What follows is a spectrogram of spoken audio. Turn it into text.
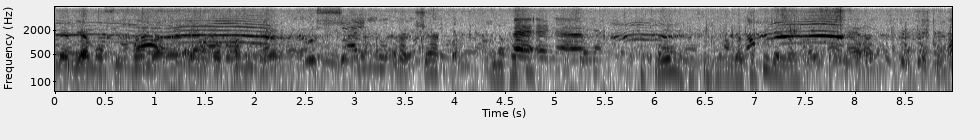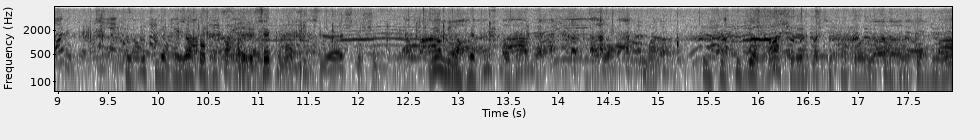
Il a dit à mon fils, bon, bah, viens reprendre le- notre chien, quoi. Il n'en fait plus. C'est rien, il fait plus- il en fait plus d'élevage. Il fait plus, il en fait, j'entends plus parler. Moi, je sais que mon fils, il l'a acheté chez lui. Oui, mais il en fait plus, je crois. Ah bon Ouais. Il fait plusieurs races, je ne sais même pas s'ils sont pour ils sont pour le du jeu.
